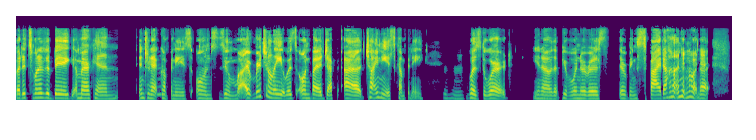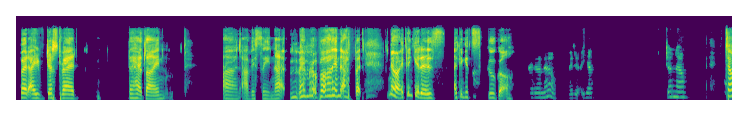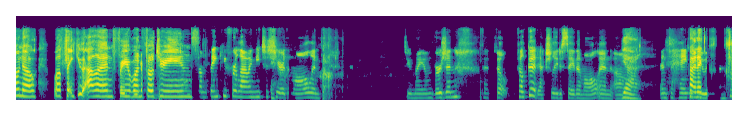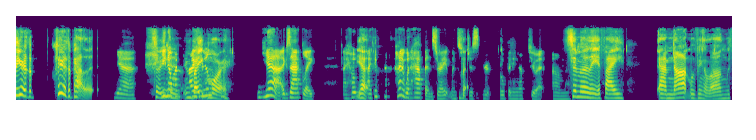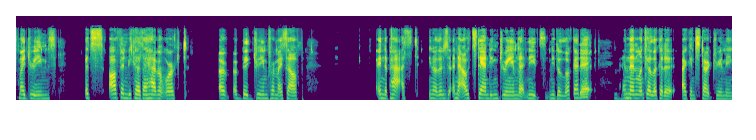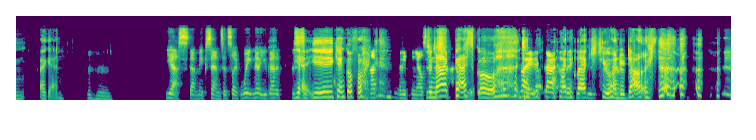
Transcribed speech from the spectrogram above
but it's one of the big American internet Hmm. companies owns Zoom. Well, Originally, it was owned by a Jap- uh, Chinese company. Hmm was the word you know that people were nervous they were being spied on and whatnot. But i just read the headline uh, and obviously not memorable enough but no i think it is i think it's google. I don't know. I do, yeah. Don't know. don't know. Well thank you ellen for your wonderful dreams. Um, thank you for allowing me to share them all and do my own version. That felt felt good actually to say them all and um, yeah and to hang Kinda clear the clear the palate Yeah, so you, You know, can I- I invite really- more yeah, exactly. I hope. Yeah. I think that's kind of what happens, right? Once you just start opening up to it. Um, similarly if i am not moving along with my dreams it's often because i haven't worked a, a big dream for myself in the past you know there's an outstanding dream that needs me to look at it mhm, and then once i look at it i can start dreaming again mhm. Yes, that makes sense. It's like, wait, no, you got to. yeah you can't go for anything else. do not pass go Right, exactly. collect two hundred dollars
